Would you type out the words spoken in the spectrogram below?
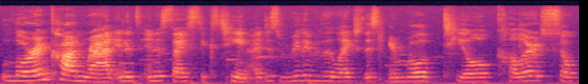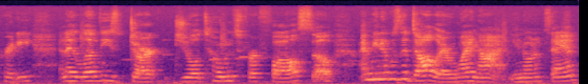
Lauren Conrad and it's in a size 16 I just really really liked this emerald teal color. It's so pretty and I love these dark jewel tones for fall. So I mean it was a dollar. Why not? You know what I'm saying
